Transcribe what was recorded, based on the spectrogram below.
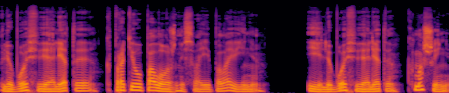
Любовь Виолетты к противоположной своей половине. И любовь Виолетты к машине.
